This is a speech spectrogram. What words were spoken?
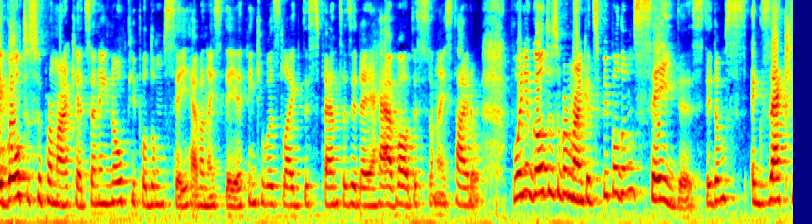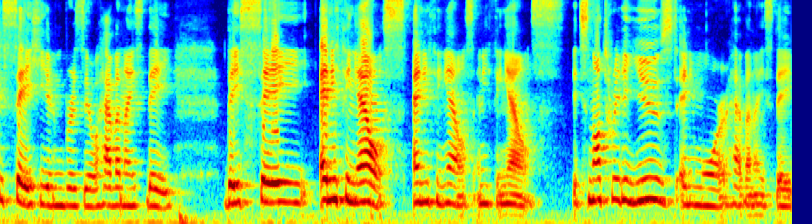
I go to supermarkets and i know people don't say have a nice day. I think it was like this fantasy that i have oh this is a nice title. But when you go to supermarkets people don't say this. They don't exactly say here in brazil have a nice day. They say anything else anything else anything else it's not really used anymore. Have a nice day.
